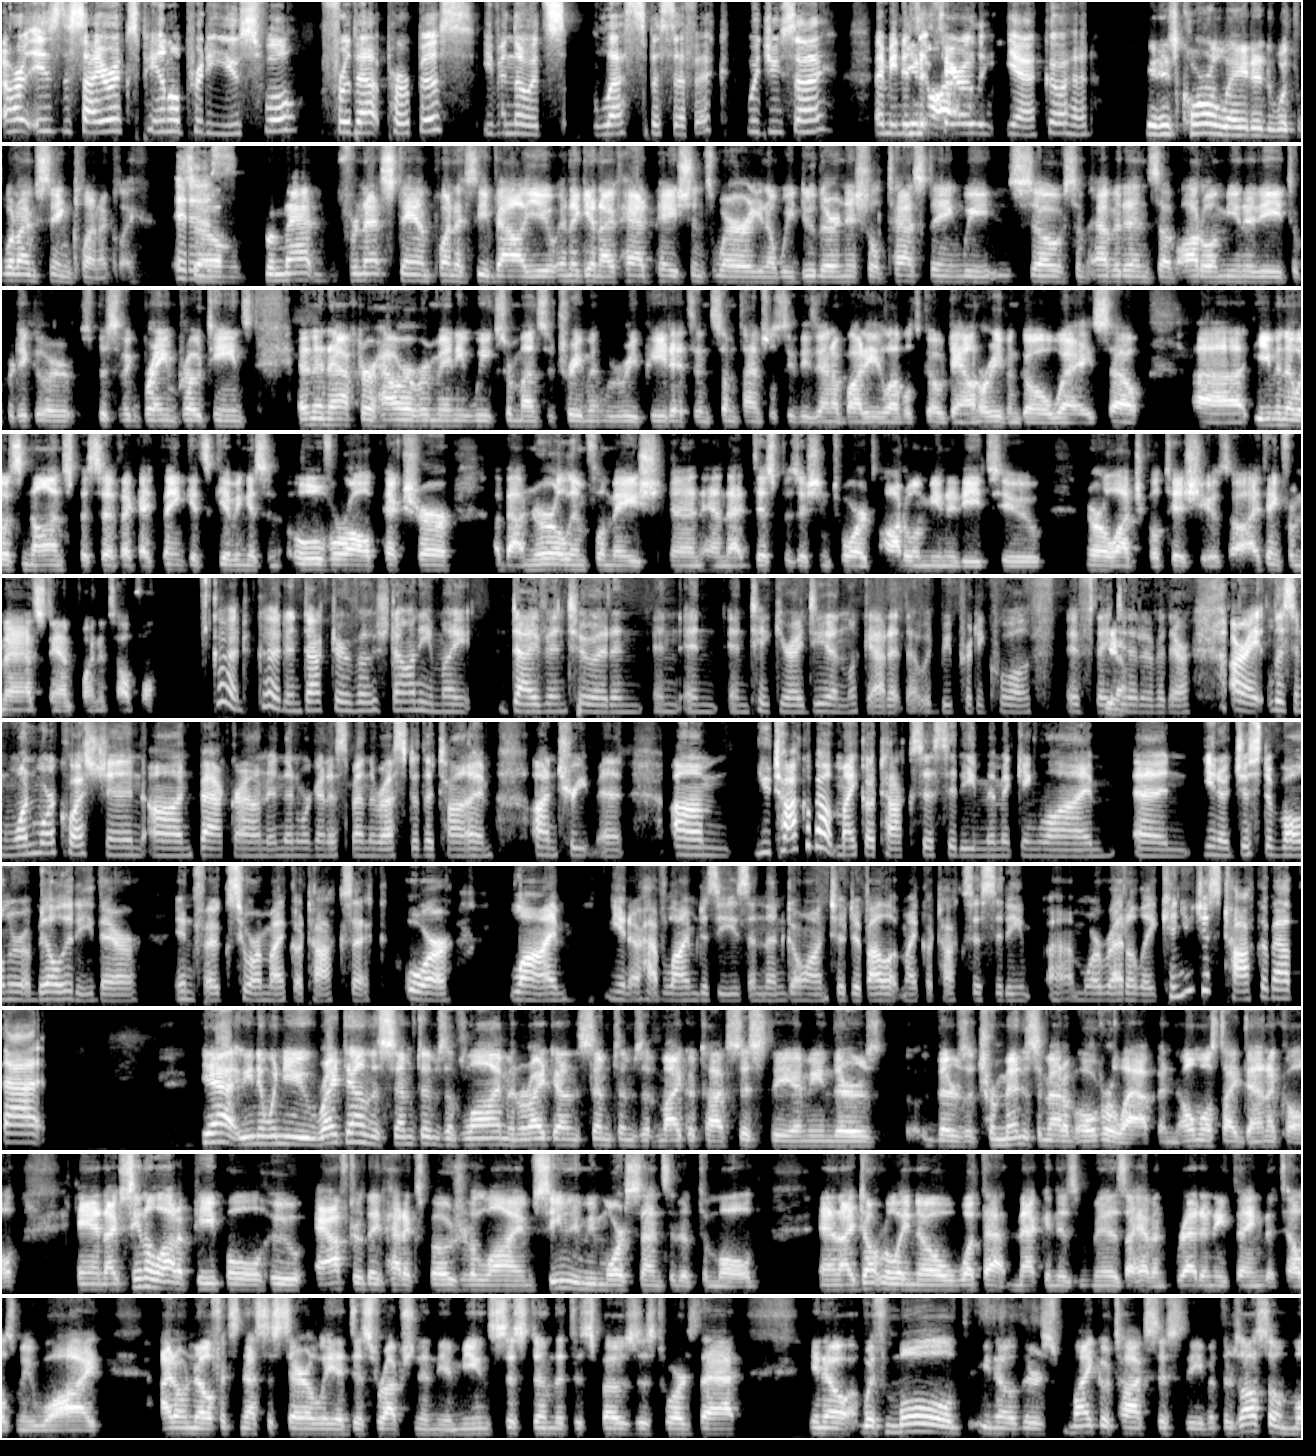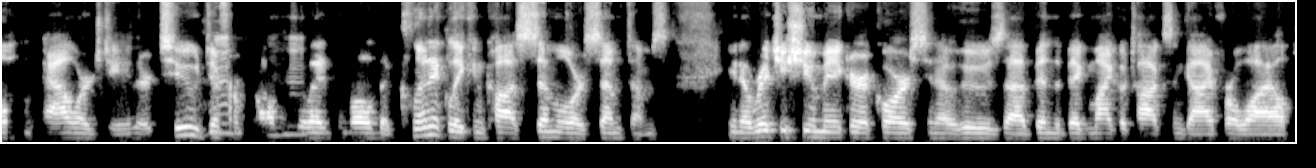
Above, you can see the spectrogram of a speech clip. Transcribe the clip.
Are, is the Cyrex panel pretty useful for that purpose, even though it's less specific, would you say? I mean, is you know, it fairly, I, yeah, go ahead. It is correlated with what I'm seeing clinically It so is. from that from that standpoint, I see value. And again, I've had patients where you know we do their initial testing, we show some evidence of autoimmunity to particular specific brain proteins, and then after however many weeks or months of treatment, we repeat it, and sometimes we'll see these antibody levels go down or even go away. So uh, even though it's non-specific, I think it's giving us an overall picture about neural inflammation and that disposition towards autoimmunity to neurological tissue. So I think from that standpoint, it's helpful. Good, good. And Dr. Vojdani might dive into it and, and, and, and take your idea and look at it. That would be pretty cool if, if they yeah. did over there. All right, listen, one more question on background, and then we're going to spend the rest of the time on treatment. Um, you talk about mycotoxicity mimicking Lyme and, you know, just a vulnerability there in folks who are mycotoxic or Lyme you know have Lyme disease and then go on to develop mycotoxicity uh, more readily. Can you just talk about that yeah, you know, when you write down the symptoms of Lyme and write down the symptoms of mycotoxicity, I mean, there's there's a tremendous amount of overlap and almost identical. And I've seen a lot of people who, after they've had exposure to Lyme, seem to be more sensitive to mold. And I don't really know what that mechanism is. I haven't read anything that tells me why. I don't know if it's necessarily a disruption in the immune system that disposes towards that you know, with mold, you know, there's mycotoxicity, but there's also mold allergy. There are 2 mm-hmm. different problems mm-hmm. related to mold that clinically can cause similar symptoms. You know, Ritchie Shoemaker, of course, you know, who's uh, been the big mycotoxin guy for a while.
